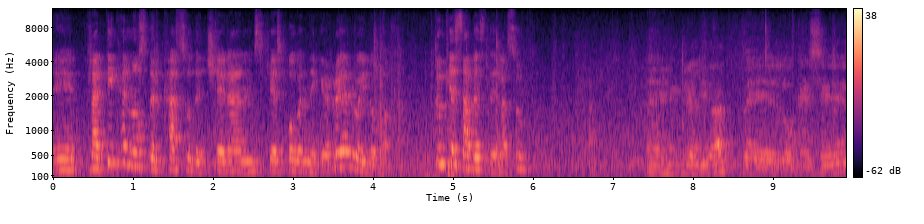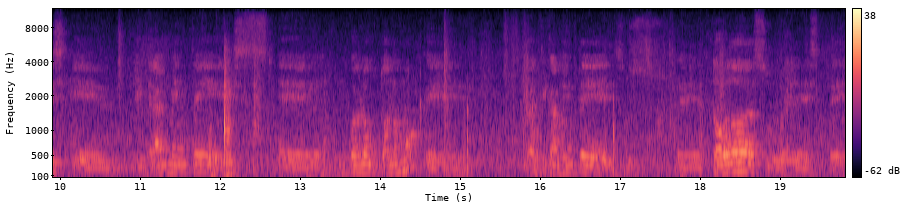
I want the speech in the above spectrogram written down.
Eh, platícanos del caso de Cherán, que es joven de Guerrero y Lobaca. ¿Tú qué sabes del asunto? En realidad eh, lo que sé es que literalmente es eh, un pueblo autónomo que prácticamente sus, eh, todo su, este,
